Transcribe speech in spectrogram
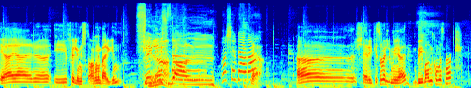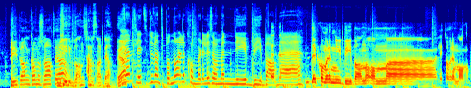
Jeg er uh, i Fyllingsdalen i Bergen. Fyllingsdalen. Hva skjer der, da? Ja. Uh, det skjer ikke så veldig mye her. Bymannen kommer snart. Bybanen kommer snart, ja. Bybanen kommer snart, ja. Ja. Vent litt, Du venter på den nå, eller kommer det liksom en ny bybane? Det kommer en ny bybane om uh, litt over en måned.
